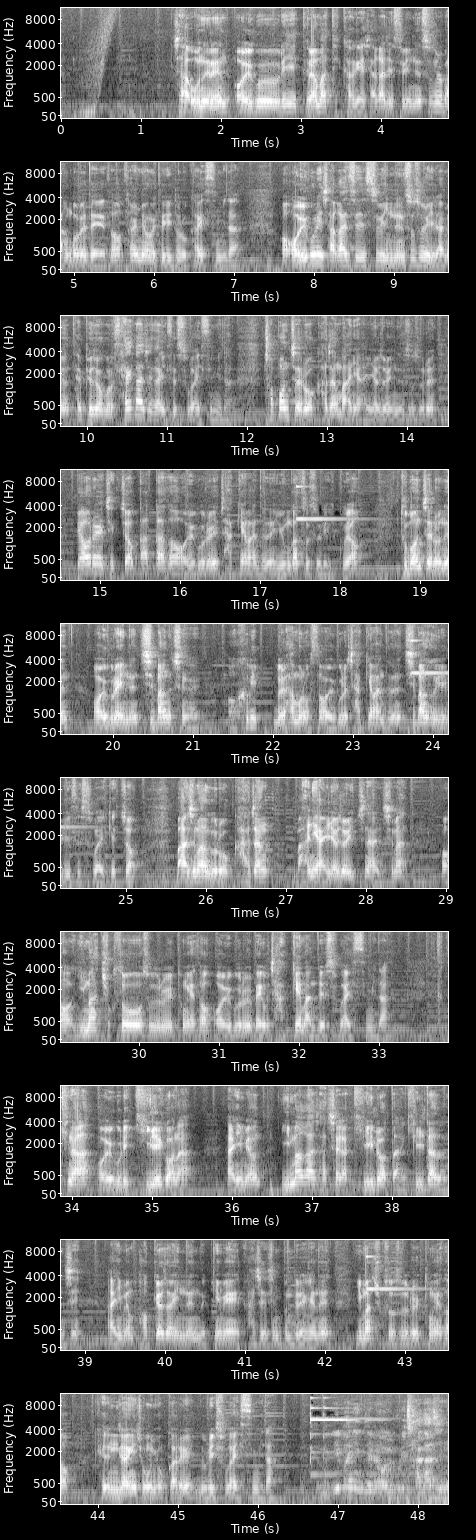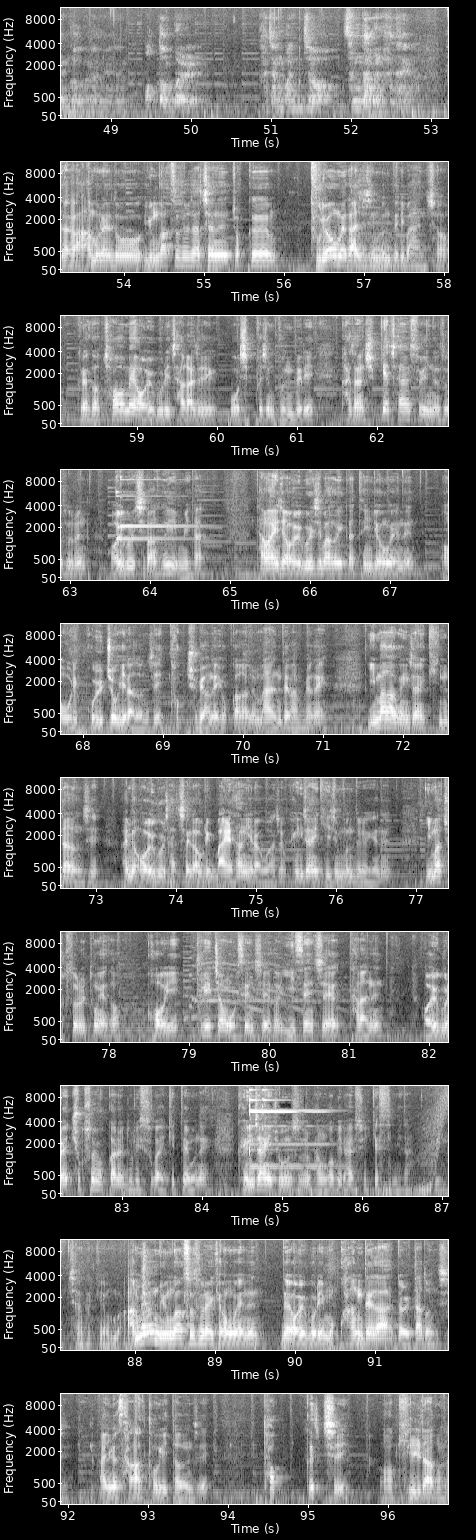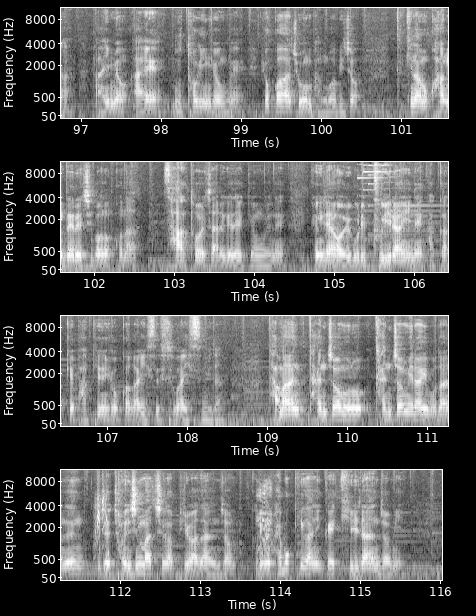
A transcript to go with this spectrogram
자, 오늘은 얼굴이 드라마틱하게 작아질 수 있는 수술 방법에 대해서 설명을 드리도록 하겠습니다. 어, 얼굴이 작아질 수 있는 수술이라면 대표적으로 세 가지가 있을 수가 있습니다. 첫 번째로 가장 많이 알려져 있는 수술은 흡뼈를 직접 깎아서 얼굴을 작게 만드는 윤곽 수술이 있고요. 두 번째로는 얼굴에 있는 지방층을 어, 흡입을 함으로써 얼굴을 작게 만드는 지방 흡입이 있을 수가 있겠죠. 마지막으로 가장 많이 알려져 있지는 않지만 어, 이마 축소 수술을 통해서 얼굴을 매우 작게 만들 수가 있습니다. 특히나 얼굴이 길거나 아니면 이마가 자체가 길었다, 길다든지 아니면 벗겨져 있는 느낌을 가지신 분들에게는 이마 축소 수술을 통해서 굉장히 좋은 효과를 누릴 수가 있습니다. 일반인들의 얼굴이 작아지는 거 그러면 어떤 걸 가장 먼저 상담을 하나요? 그러니까요. 아무래도 윤곽 수술 자체는 조금 두려움을 가지신 분들이 많죠. 그래서 처음에 얼굴이 작아지고 싶으신 분들이 가장 쉽게 찾을 수 있는 수술은 얼굴 지방 흡입입니다. 다만 이제 얼굴 지방 흡입 같은 경우에는 어, 우리 볼 쪽이라든지 턱 주변에 효과가 좀 많은데 반면에 이마가 굉장히 긴다든지 아니면 얼굴 자체가 우리 말상이라고 하죠. 굉장히 기신 분들에게는 이마 축소를 통해서 거의 1.5cm에서 2cm에 달하는 얼굴의 축소 효과를 누릴 수가 있기 때문에 굉장히 좋은 수술 방법이라 할 수 있겠습니다. 갈게요. 뭐 안면 윤곽 수술의 경우에는 내 얼굴이 뭐 광대가 넓다든지 아니면 사각턱이 있다든지 턱 끝이 어, 길다거나 아니면 아예 무턱인 경우에 효과가 좋은 방법이죠. 특히나 뭐 광대를 집어넣거나 사각턱을 자르게 될 경우에는 굉장히 얼굴이 V라인에 가깝게 바뀌는 효과가 있을 수가 있습니다. 다만 단점으로 단점이라기보다는 이제 전신 마취가 필요하다는 점 그리고 회복 기간이 꽤 길다는 점이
